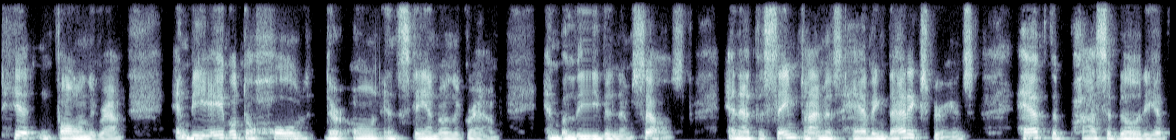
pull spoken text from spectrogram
hit and fall on the ground, and be able to hold their own and stand on the ground and believe in themselves. And at the same time as having that experience, have the possibility of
